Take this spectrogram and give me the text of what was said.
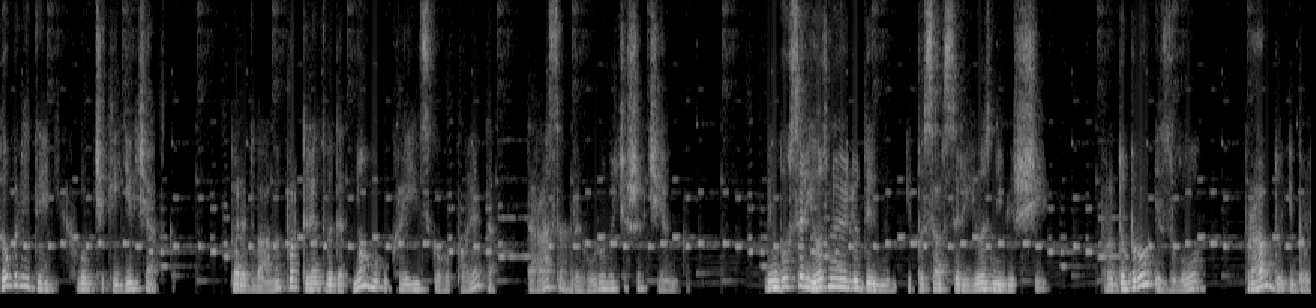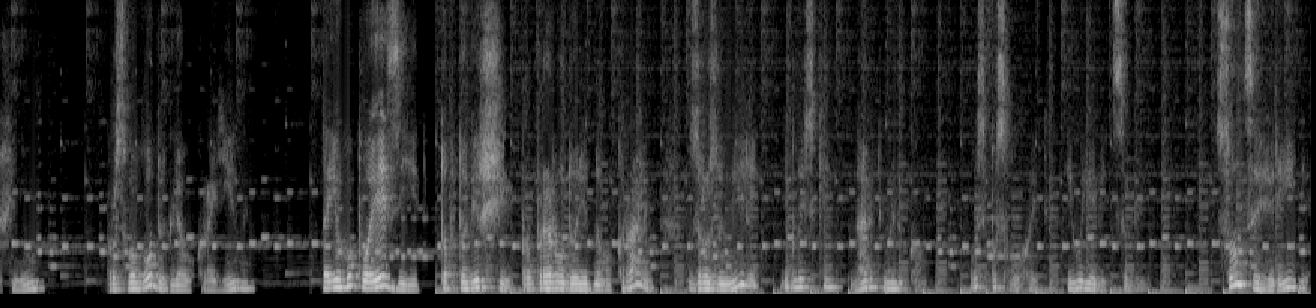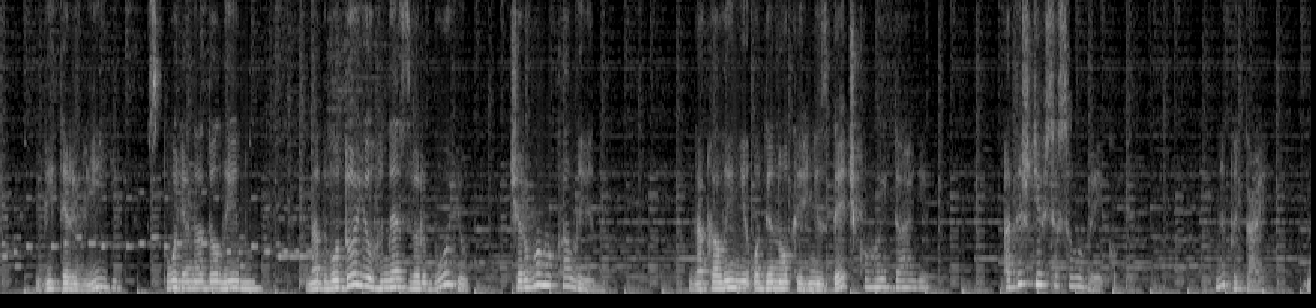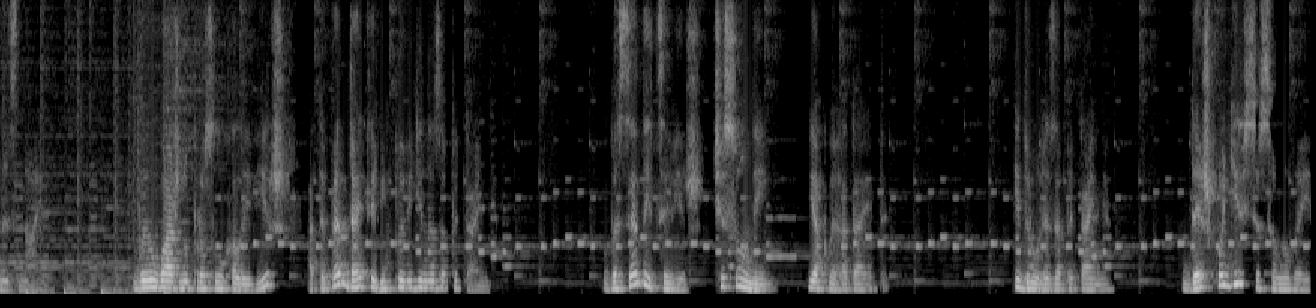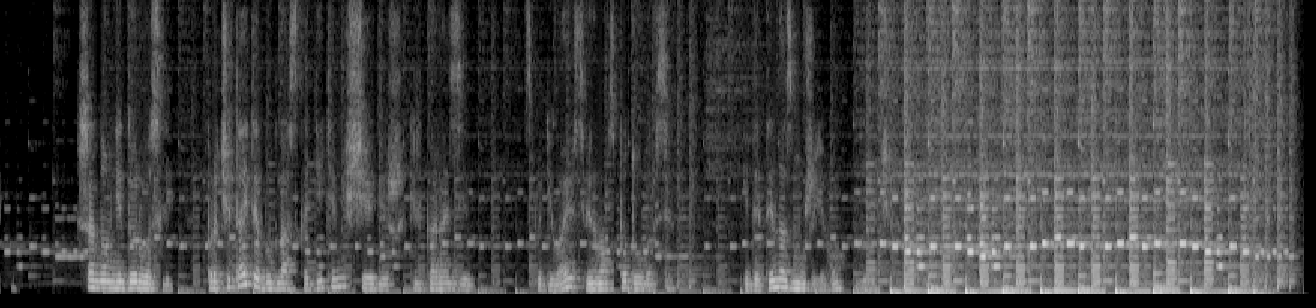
Добрий день, хлопчики і дівчатка. Перед вами портрет видатного українського поета Тараса Григоровича Шевченка. Він був серйозною людиною і писав серйозні вірші про добро і зло, правду і брехню, про свободу для України. Та його поезії, тобто вірші про природу рідного краю, зрозумілі і близькі навіть малюкам. Ось послухайте і уявіть собі. Сонце гріє, вітер віє з поля на долину, над водою гне з вербою червону калину. На калині одиноке гніздечко гойдає. А де ж дівся соловейко? Не питай, не знаю. Ви уважно прослухали вірш, а тепер дайте відповіді на запитання. Веселий це вірш чи сумний, як ви гадаєте? І друге запитання. Де ж подівся Соловейко? Шановні дорослі, прочитайте, будь ласка, дітям іще вірш кілька разів. Сподіваюсь, він вам сподобався, і дитина зможе його вивчити.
